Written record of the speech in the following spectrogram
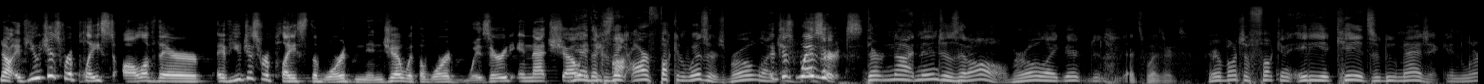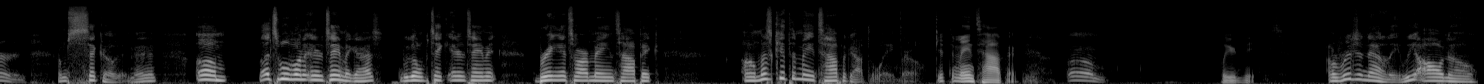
No, if you just replaced all of their, if you just replaced the word ninja with the word wizard in that show, Yeah, it'd be because they are fucking wizards, bro. Like They're just wizards. They're not ninjas at all, bro. Like they're just, It's wizards. they're a bunch of fucking idiot kids who do magic and learn. I'm sick of it, man. Um, let's move on to entertainment, guys. We're gonna take entertainment, bring it to our main topic. Um, let's get the main topic out the way, bro. Get the main topic. Um, Weird movies. originality. We all know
